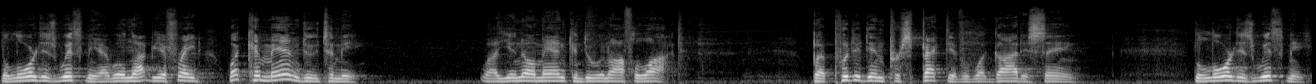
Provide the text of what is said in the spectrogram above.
The Lord is with me. I will not be afraid. What can man do to me? Well, you know, man can do an awful lot. But put it in perspective of what God is saying. The Lord is with me.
